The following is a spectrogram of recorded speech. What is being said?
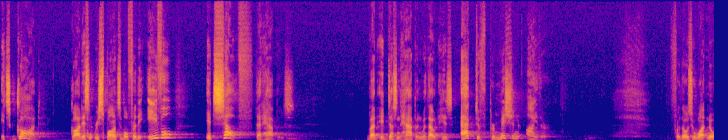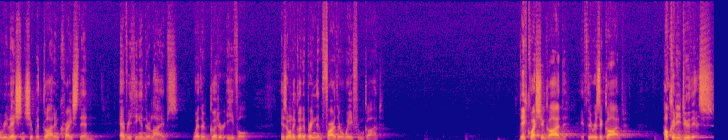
it's God. God isn't responsible for the evil itself that happens. But it doesn't happen without his active permission either. For those who want no relationship with God in Christ, then, everything in their lives, whether good or evil, is only going to bring them farther away from God. They question God if there is a God. How could he do this?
